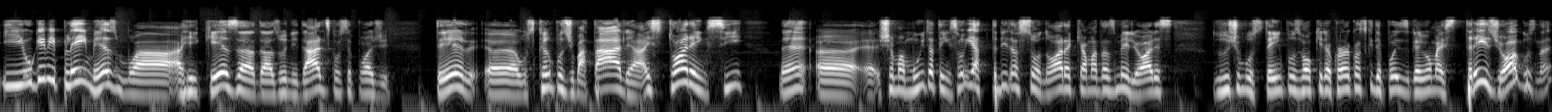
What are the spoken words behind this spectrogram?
E o gameplay mesmo, a, a riqueza das unidades que você pode ter, uh, os campos de batalha, a história em si, né, uh, chama muita atenção. E a trilha sonora, que é uma das melhores dos últimos tempos, Valkyria Chronicles, que depois ganhou mais três jogos, né?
